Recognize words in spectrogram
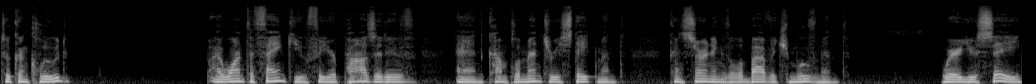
To conclude, I want to thank you for your positive and complimentary statement concerning the Lubavitch movement, where you say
